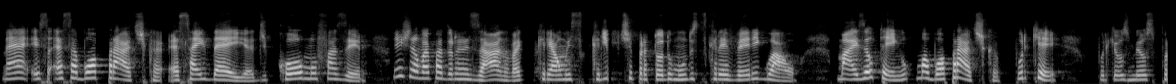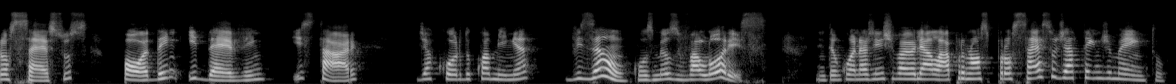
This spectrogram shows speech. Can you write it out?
né, essa, essa, boa prática, essa ideia de como fazer. A gente não vai padronizar, não vai criar um script para todo mundo escrever igual, mas eu tenho uma boa prática. Por quê? Porque os meus processos podem e devem estar de acordo com a minha visão, com os meus valores. Então, quando a gente vai olhar lá para o nosso processo de atendimento,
